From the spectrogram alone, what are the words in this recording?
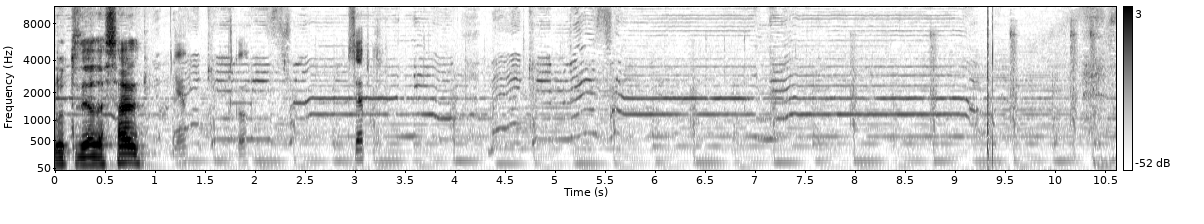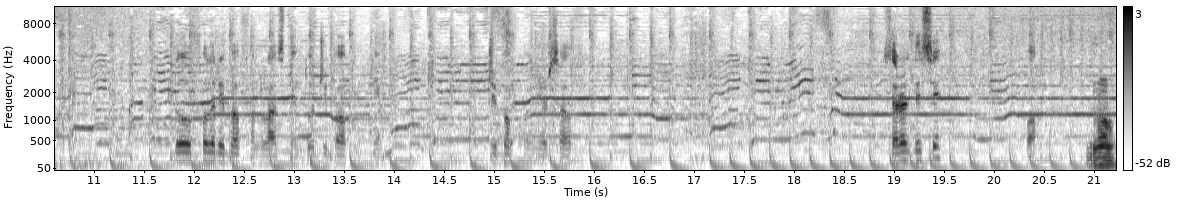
Go to the other side. Yeah, let's go. Accept. Do full rebuff on last name. Do on him. G-Bop on yourself. Zero DC? No.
